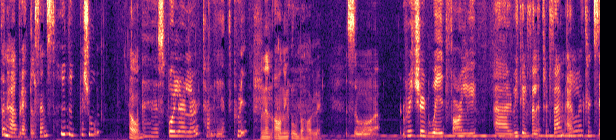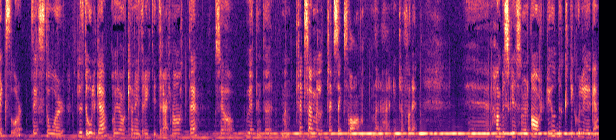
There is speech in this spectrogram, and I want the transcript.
den här berättelsens huvudperson. Ja, Eh, spoiler alert, han är ett creep. han är en aning obehaglig. Så Richard Wade Farley är vid tillfället 35 eller 36 år. Det står lite olika och jag kan inte riktigt räkna matte. Så jag vet inte. Men 35 eller 36 var han när det här inträffade. Eh, han beskrivs som en artig och duktig kollega.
